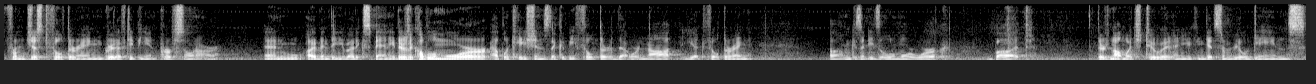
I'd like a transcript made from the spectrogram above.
from just filtering GridFTP and perfSONAR. And I've been thinking about expanding. There's a couple of more applications that could be filtered that we're not yet filtering um, because it needs a little more work. But there's not much to it, and you can get some real gains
